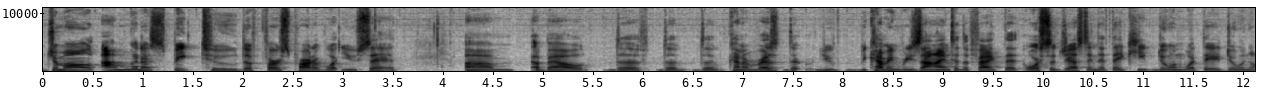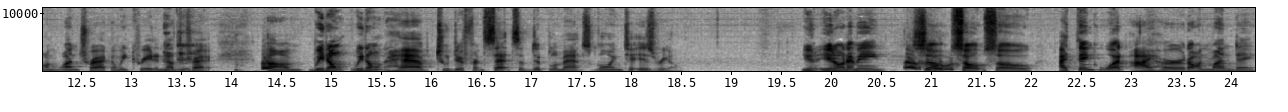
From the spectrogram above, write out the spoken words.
Jamal, I'm going to speak to the first part of what you said um, about the the the kind of res- the, you becoming resigned to the fact that, or suggesting that they keep doing what they're doing on one track and we create another track. Um, we don't we don't have two different sets of diplomats going to Israel. You you know what I mean? Absolutely. So so so I think what I heard on Monday,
